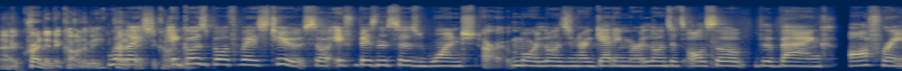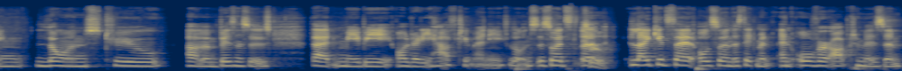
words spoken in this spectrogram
uh, credit economy. Well, it, economy. it goes both ways too. So if businesses want uh, more loans and are getting more loans, it's also the bank offering loans to um, businesses that maybe already have too many loans. So it's uh, like it said also in the statement, an over optimism.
